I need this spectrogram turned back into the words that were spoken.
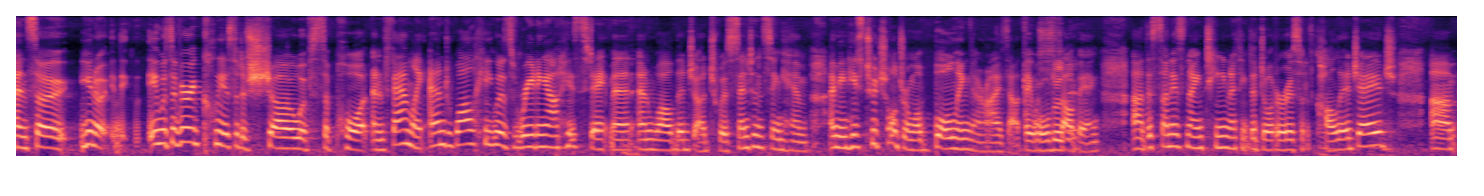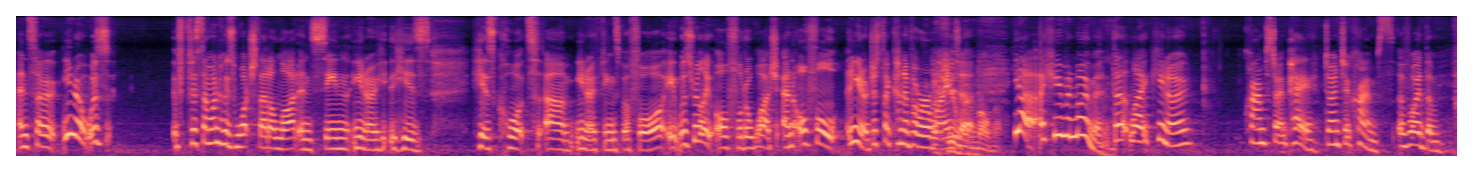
And so, you know, it- was a very clear sort of show of support and family. And while he was reading out his statement and while the judge was sentencing him, I mean, his two children were bawling their eyes out. They were are they? sobbing. Uh, the son is 19, I think the daughter is sort of college age. Um, and so, you know, it was, for someone who's watched that a lot and seen, you know, his, his courts, um, you know, things before, it was really awful to watch and awful, you know, just like kind of a reminder. human moment. Yeah, a human moment that, like, you know, crimes don't pay. Don't do crimes. Avoid them.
